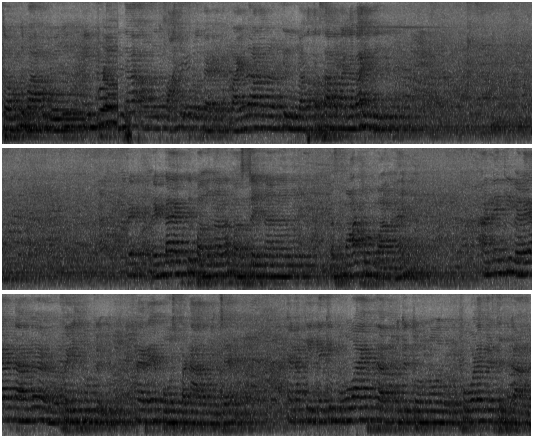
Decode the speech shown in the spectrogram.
திறந்து பார்க்கும்போது இவ்வளோ இதாக அவங்களுக்கு வாங்கி கொடுப்பேன் வயதானவர்களுக்கு இது வரப்பிரசாதம் அல்லவா இது? ரெண்டாயிரத்தி பதினாலு ஃபஸ்ட் டைம் நான் ஸ்மார்ட் ஃபோன் வாங்கினேன். அன்னைக்கு விளையாட்டாக ஃபேஸ்புக்கில் நிறைய போஸ்ட் பண்ண ஆரம்பித்தேன் எனக்கு இன்றைக்கி மூவாயிரத்து அறுநூற்றி தொண்ணூறு ஃபாலோவர்ஸ் இருக்காங்க.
